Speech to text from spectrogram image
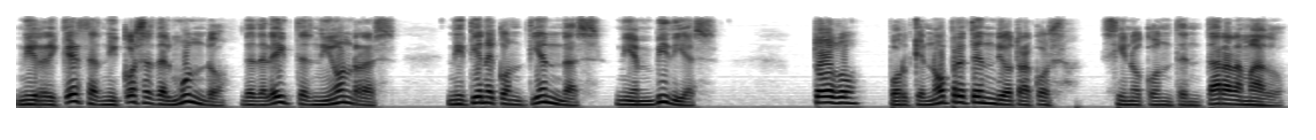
ni riquezas, ni cosas del mundo, de deleites, ni honras, ni tiene contiendas, ni envidias. Todo porque no pretende otra cosa, sino contentar al amado.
